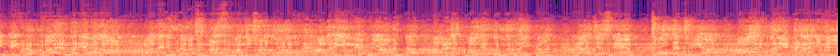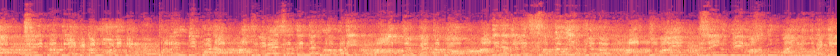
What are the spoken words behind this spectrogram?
ഇന്ത്യയുടെ പാരമ്പര്യം അതാണ്. മതന്യൂനപക്ഷങ്ങളെ സംബന്ധിച്ചിടത്തോളം അവരെയും വേട്ടയാടുണ്ട് അവരുടെ പൗരത്വം നിർണയിക്കാൻ രാജ്യസ്നേഹം ചോദ്യം ചെയ്യാൻ ആരും പറയേണ്ട കാര്യമില്ല. ചരിത്രത്തിലേക്ക് കണ്ണോടിക്കൻ പറങ്കിപ്പട അധിനിവേശത്തിന്റെ കുളമ്പടി ആദ്യം കേട്ടപ്പോ അതിനെതിരെ ശബ്ദമുയർത്തിയത് ആദ്യമായി മഹദൂമായിരുന്നുവെങ്കിൽ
